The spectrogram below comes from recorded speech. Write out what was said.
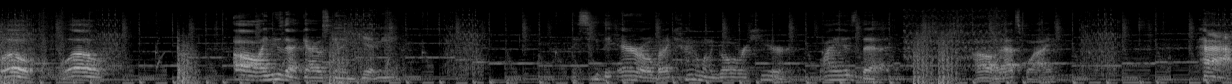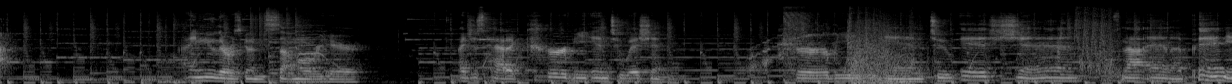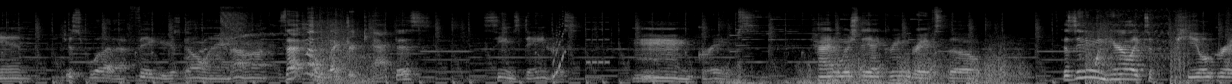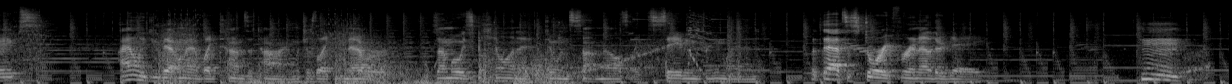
Whoa, whoa. Oh, I knew that guy was gonna get me. I see the arrow, but I kinda wanna go over here. Why is that? Oh, that's why. Ha! I knew there was gonna be something over here. I just had a Kirby intuition. Kirby intuition. It's not an opinion, just what I figure is going on. Is that an electric cactus? Seems dangerous. Mmm, grapes. Kinda wish they had green grapes though. Does anyone here like to peel grapes? I only do that when I have like tons of time, which is like never. Because I'm always killing it doing something else like saving Dreamland. But that's a story for another day. Hmm,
